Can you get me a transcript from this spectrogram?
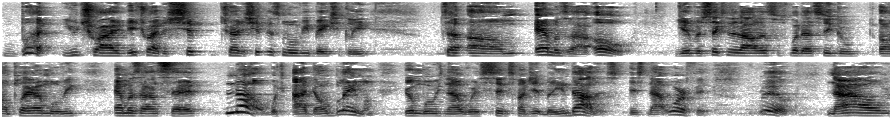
But you tried they tried to ship try to ship this movie basically to um, Amazon. Oh, give us sixty dollars for that single um, player movie. Amazon said no, which I don't blame them. Your movie's now worth six hundred million dollars. It's not worth it. Real. Now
